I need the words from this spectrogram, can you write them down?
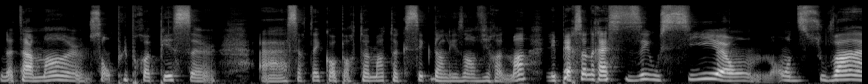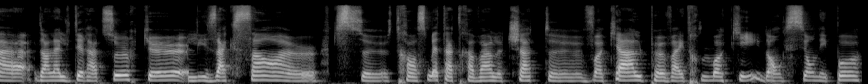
notamment, euh, sont plus propices euh, à certains comportements toxiques dans les environnements. Les personnes racisées aussi, euh, on, dit souvent dans la littérature que les accents qui se transmettent à travers le chat vocal peuvent être moqués. Donc, si on n'est pas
